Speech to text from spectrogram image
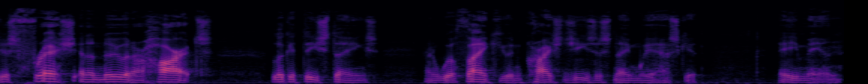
just fresh and anew in our hearts, look at these things and we'll thank you in Christ Jesus' name we ask it. Amen.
